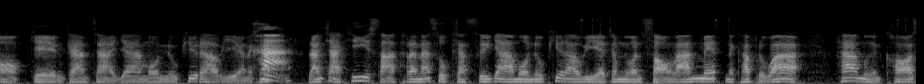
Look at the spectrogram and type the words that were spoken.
ออกเกณฑ์การจ่ายยาโมนูพิราเวียนะครับหลังจากที่สาธารณสุขจัดซื้อยาโมนูพิราเวียจำนวน 2 ล้านเม็ดนะครับ หรือว่า 50,000 คอส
